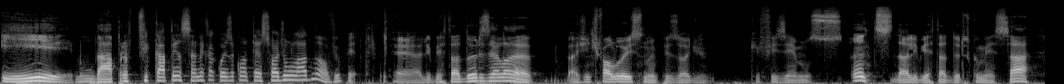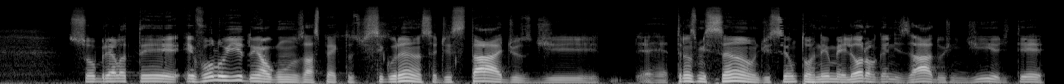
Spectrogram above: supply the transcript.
e não dá para ficar pensando que a coisa acontece só de um lado não, viu, Pedro? É, a Libertadores, ela a gente falou isso no episódio que fizemos antes da Libertadores começar, sobre ela ter evoluído em alguns aspectos de segurança, de estádios, de é, transmissão, de ser um torneio melhor organizado hoje em dia, de ter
